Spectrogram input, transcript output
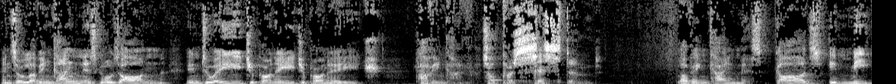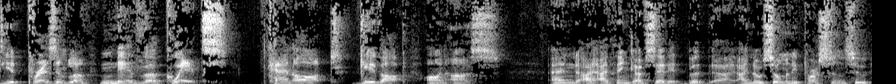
And so loving kindness goes on into age upon age upon age. Loving kindness. So persistent. Loving kindness. God's immediate present love never quits. Cannot give up on us. And I, I, think I've said it, but I, I know so many persons who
